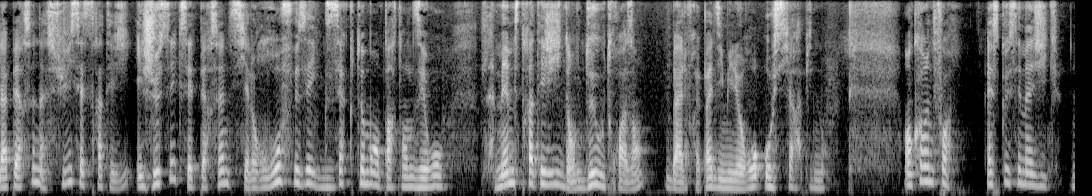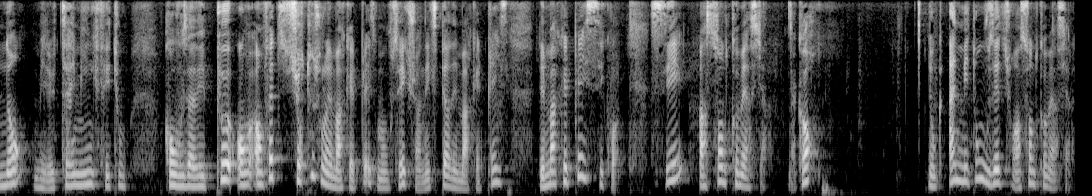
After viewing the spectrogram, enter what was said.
la personne a suivi cette stratégie, et je sais que cette personne, si elle refaisait exactement en partant de zéro la même stratégie dans deux ou trois ans, bah elle ferait pas 10 000 euros aussi rapidement. Encore une fois, est-ce que c'est magique? Non, mais le timing fait tout. Quand vous avez peu, en, fait, surtout sur les marketplaces, moi vous savez que je suis un expert des marketplaces. Les marketplaces, c'est quoi? C'est un centre commercial, d'accord? Donc, admettons que vous êtes sur un centre commercial.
